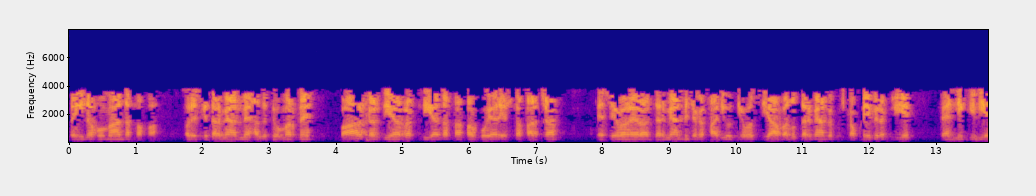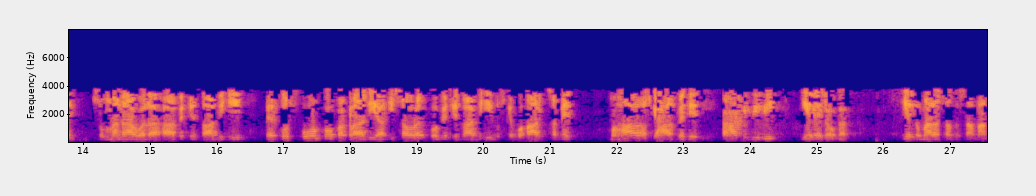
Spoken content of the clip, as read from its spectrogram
بینہما نفقا اور اس کے درمیان میں حضرت عمر نے بار کر دیا، رکھ دیا نفقا کو یعنی اس کا خرچہ۔ ایسے وغیرہ۔ درمیان میں جگہ خالی ہوتی ہے، وہ سیاہ درمیان میں کچھ کپڑے بھی رکھ لیے پہننے کے لیے۔ سمنا والا ہی پھر اس اونٹ کو پکڑا دیا اس عورت کو بھی ہی اس کے بہار سمیت بہار اس کے ہاتھ میں دے دی۔ کہا کہ بیوی، یہ لے جاؤ گا یہ تمہارا سب سامان۔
